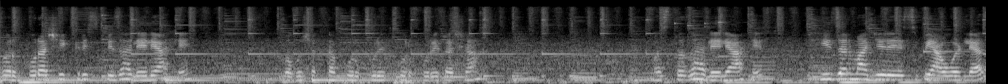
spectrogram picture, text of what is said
भरपूर अशी क्रिस्पी झालेली आहे. बघू शकता कुरकुरीत कुरकुरीत अशा मस्त झालेल्या आहेत. ही जर माझी रेसिपी आवडल्यास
